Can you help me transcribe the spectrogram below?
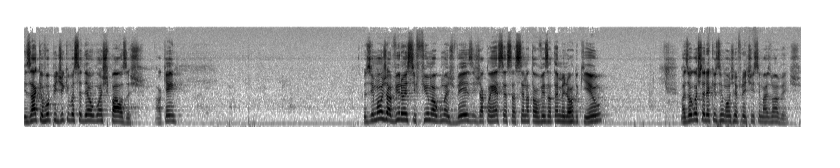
Isaac, eu vou pedir que você dê algumas pausas, ok? Os irmãos já viram esse filme algumas vezes, já conhecem essa cena talvez até melhor do que eu. Mas eu gostaria que os irmãos refletissem mais uma vez.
